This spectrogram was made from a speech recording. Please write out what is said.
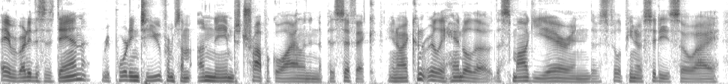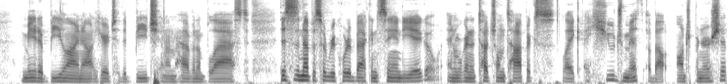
Hey everybody, this is Dan, reporting to you from some unnamed tropical island in the Pacific. You know, I couldn't really handle the, the smoggy air in those Filipino cities, so I made a beeline out here to the beach and I'm having a blast. This is an episode recorded back in San Diego, and we're going to touch on topics like a huge myth about entrepreneurship,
